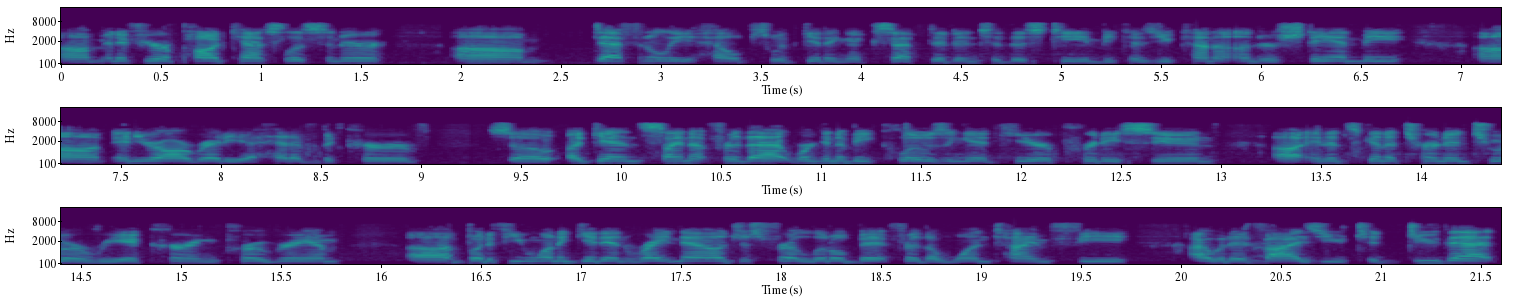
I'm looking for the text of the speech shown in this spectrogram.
Um, and if you're a podcast listener, um, definitely helps with getting accepted into this team because you kind of understand me um, and you're already ahead of the curve. So again, sign up for that. We're going to be closing it here pretty soon, uh, and it's going to turn into a reoccurring program. Uh, but if you want to get in right now, just for a little bit for the one-time fee, I would advise you to do that.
